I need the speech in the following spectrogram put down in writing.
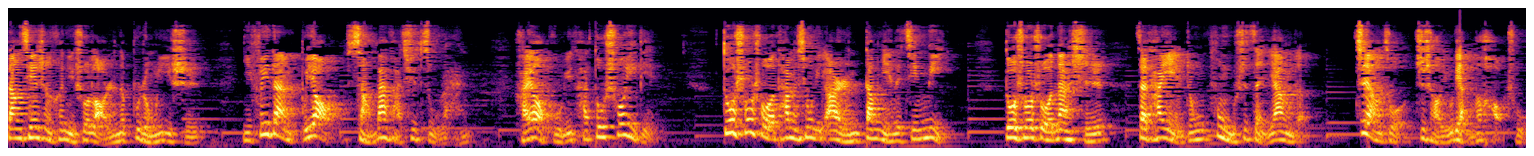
当先生和你说老人的不容易时，你非但不要想办法去阻拦，还要鼓励他多说一点，多说说他们兄弟二人当年的经历，多说说那时。在他眼中，父母是怎样的？这样做至少有两个好处：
